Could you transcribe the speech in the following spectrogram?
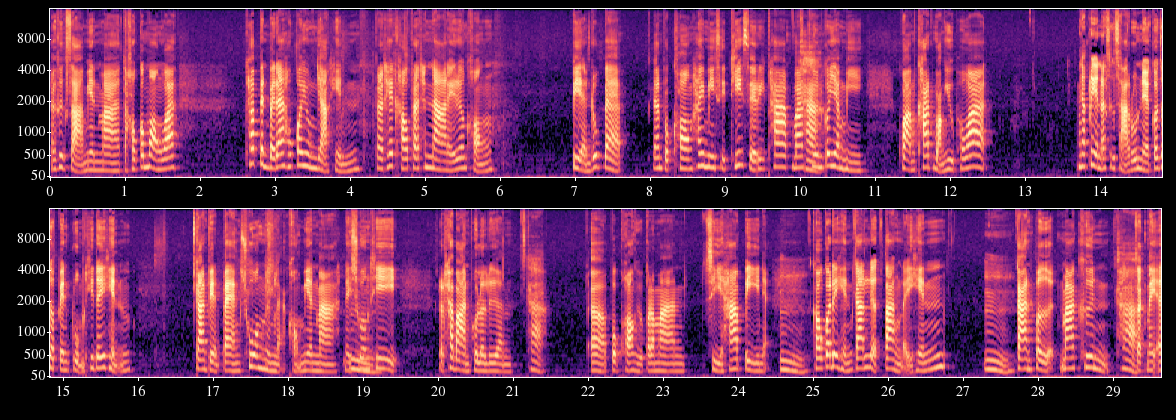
นักศึกษาเมียนมา แต่เขาก็มองว่า ถ้าเป็นไปได้เขาก็ยังอยากเห็นประเทศเขาพัฒนาในเรื่องของเปลี่ยนรูปแบบการปกครองให้มีสิทธิเสรีภาพมากค่ะขึ้นก็ยังมีความคาดหวังอยู่เพราะว่า นักเรียนนักศึกษารุ่นเนี้ยก็จะเป็นกลุ่มที่ได้เห็น การเปลี่ยนแปลงช่วงหนึ่งแหละของเมียนมา ในช่วงที่รัฐบาลพลเรือนค่ะเอ่อปกครองอยู่ประมาณสี่ห้าปีเนี่ยอืมเขาก็ได้เห็นการเลือกตั้งได้เห็นอืมการเปิดมากขึ้นค่ะจากในอ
